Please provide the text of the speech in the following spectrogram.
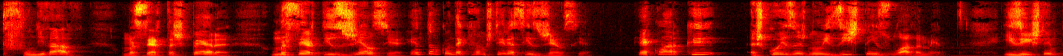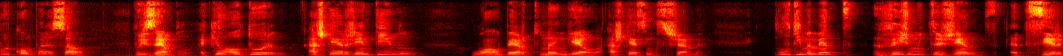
profundidade, uma certa espera, uma certa exigência, então quando é que vamos ter essa exigência? É claro que as coisas não existem isoladamente. Existem por comparação. Por exemplo, aquele autor, acho que é argentino, o Alberto Manguela, acho que é assim que se chama. Ultimamente vejo muita gente a tecer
